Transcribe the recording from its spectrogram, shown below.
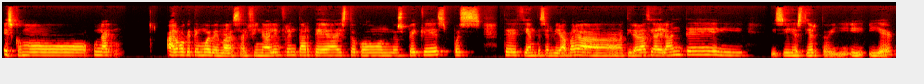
es como una, algo que te mueve más. Al final, enfrentarte a esto con los peques, pues te decían, te servirá para tirar hacia adelante y, sí, es cierto. Y, eh,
